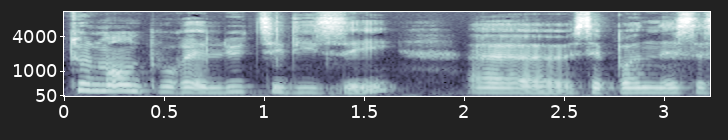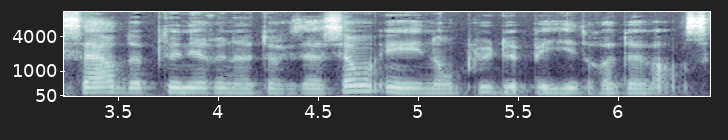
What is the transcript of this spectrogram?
Tout le monde pourrait l'utiliser. Euh, c'est pas nécessaire d'obtenir une autorisation et non plus de payer de redevance.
